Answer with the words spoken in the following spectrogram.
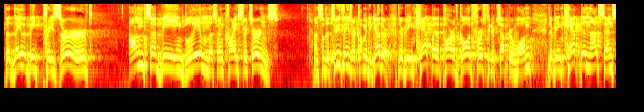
that they would be preserved unto being blameless when Christ returns. And so the two things are coming together. They're being kept by the power of God, 1 Peter chapter 1. They're being kept in that sense,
